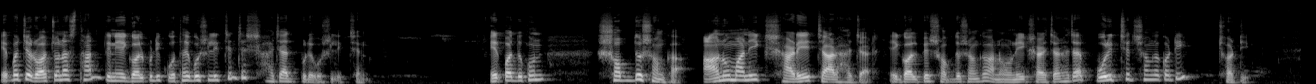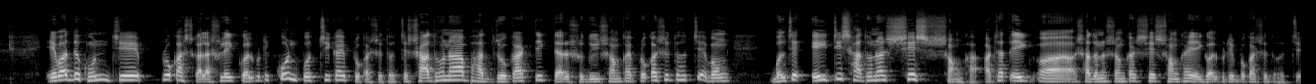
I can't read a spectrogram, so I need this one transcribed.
এরপর যে রচনা স্থান, তিনি এই গল্পটি কোথায় বসে লিখছেন? যে শাহজাদপুরে বসে লিখছেন। এরপর দেখুন, শব্দ সংখ্যা আনুমানিক সাড়ে চার হাজার। এই গল্পের শব্দ সংখ্যা আনুমানিক সাড়ে চার হাজার, পরিচ্ছেদ সংখ্যা কটি? ছটি। এবার দেখুন যে প্রকাশকাল, আসলে এই গল্পটি কোন পত্রিকায় প্রকাশিত হচ্ছে? সাধনা, ভাদ্র, কার্তিক তেরোশো দুই সংখ্যায় প্রকাশিত হচ্ছে এবং বলছে এইটি সাধনার শেষ সংখ্যা, অর্থাৎ এই সাধনার সংখ্যার শেষ সংখ্যায় এই গল্পটি প্রকাশিত হচ্ছে।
